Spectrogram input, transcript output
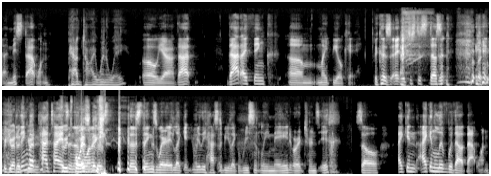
I missed that one. Pad Thai went away. Oh yeah, that that I think um, might be okay because it just, just doesn't. the thing about pad thai is another poisoning. one of those, those things where it like it really has to be like recently made or it turns ich. So I can I can live without that one.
